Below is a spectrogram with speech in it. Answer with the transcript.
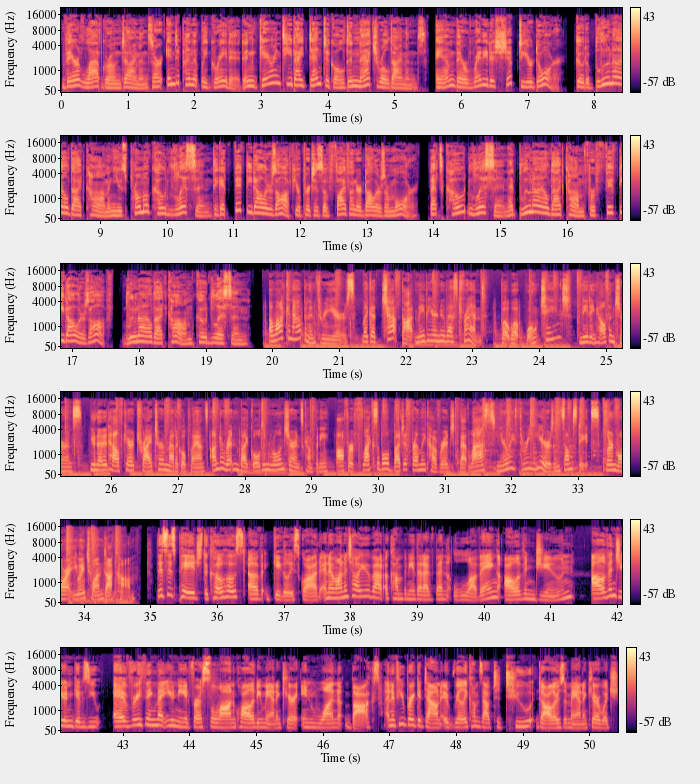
Their lab grown diamonds are independently graded and guaranteed identical to natural diamonds, and they're ready to ship to your door. Go to BlueNile.com and use promo code LISTEN to get $50 off your purchase of $500 or more. That's code LISTEN at BlueNile.com for $50 off. BlueNile.com code LISTEN. A lot can happen in three years, like a chatbot may be your new best friend. But what won't change? Needing health insurance. United Healthcare TriTerm Medical Plans, underwritten by Golden Rule Insurance Company, offer flexible, budget friendly coverage that lasts nearly three years in some states. Learn more at uhone.com. This is Paige, the co-host of Giggly Squad, and I want to tell you about a company that I've been loving, Olive and June. Olive and June gives you everything that you need for a salon quality manicure in one box. And if you break it down, it really comes out to $2 a manicure, which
